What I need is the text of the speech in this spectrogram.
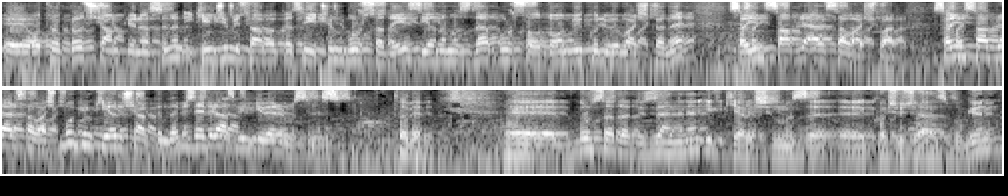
e, Otokros Şampiyonası'nın ikinci müsabakası için Bursa'dayız. Yanımızda Bursa Otomobil Kulübü Başkanı Sayın Sabri Ersavaş var. Sayın Sabri Ersavaş bugünkü yarış hakkında bize biraz bilgi verir misiniz? Tabii. Ee, Bursa'da düzenlenen ilk yarışımızı e, koşacağız bugün.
